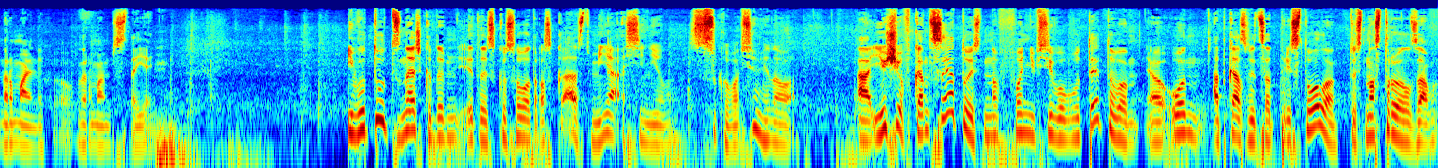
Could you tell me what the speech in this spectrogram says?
нормальных, э, в нормальном состоянии. И вот тут, знаешь, когда это экскурсовод рассказывает, меня осенило. Сука, во всем виноват. А еще в конце, то есть на фоне всего вот этого, э, он отказывается от престола, то есть настроил зам,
